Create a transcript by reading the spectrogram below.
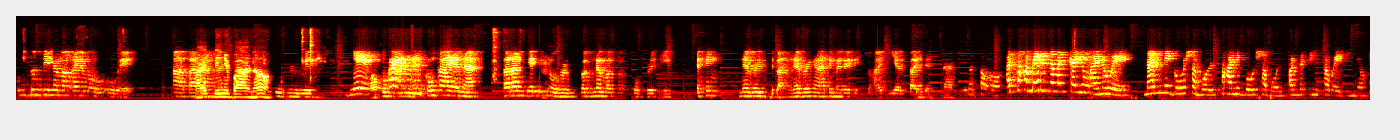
kung doon din naman kayo mauuwi, ah parang Kahit di nyo pa, ano. Yes, Oh. Kung kaya, parang, kung kaya na, parang get it over, wag na mag-overthink. Kasi never, di ba, never nga natin marireach yung ideal budget natin. totoo. At saka meron naman kayong ano eh, non-negotiable, saka negotiable pagdating sa wedding nyo.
